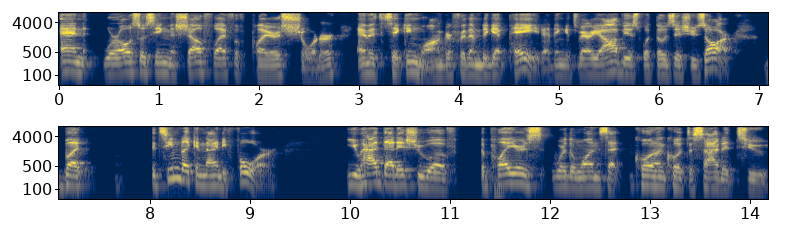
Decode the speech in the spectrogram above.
And we're also seeing the shelf life of players shorter and it's taking longer for them to get paid. I think it's very obvious what those issues are. But it seemed like in 94, you had that issue of the players were the ones that quote unquote decided to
